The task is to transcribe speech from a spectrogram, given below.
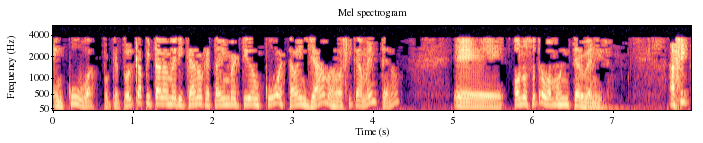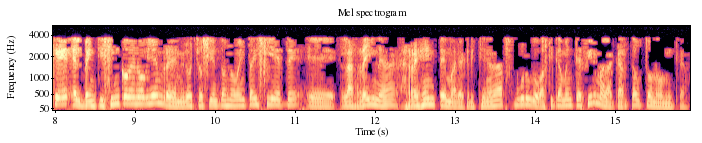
en, Cuba, porque todo el capital americano que estaba invertido en Cuba estaba en llamas, básicamente, ¿no? Eh, o nosotros vamos a intervenir. Así que el 25 de noviembre de 1897, eh, la reina regente María Cristina de Habsburgo básicamente firma la Carta Autonómica.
